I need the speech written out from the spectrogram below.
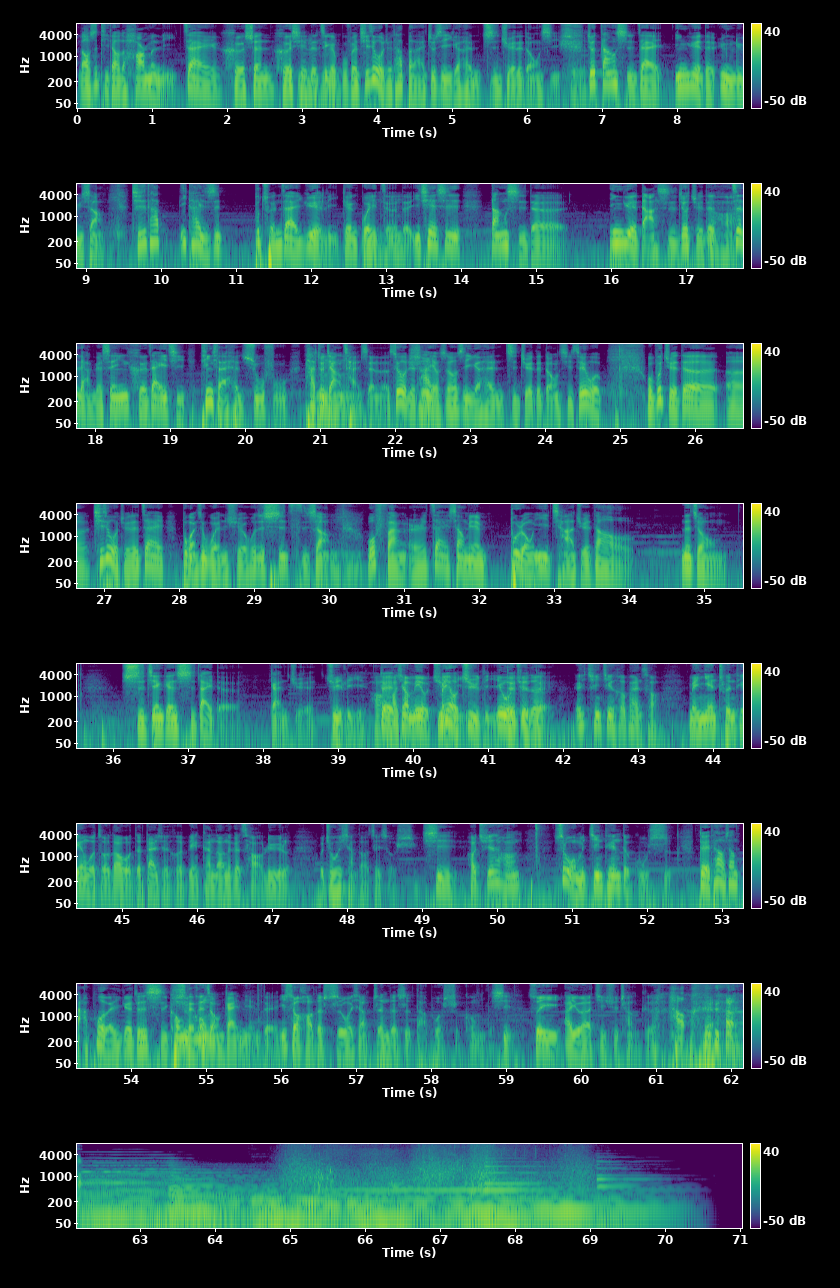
老师提到的 harmony 在和声和谐的这个部分，其实我觉得它本来就是一个很直觉的东西。是，就当时在音乐的韵律上，其实它一开始是不存在乐理跟规则的，一切是当时的。音乐大师就觉得这两个声音合在一起听起来很舒服，他就这样产生了。所以我觉得他有时候是一个很直觉的东西。所以我我不觉得呃，其实我觉得在不管是文学或者诗词上，我反而在上面不容易察觉到那种时间跟时代的感觉，距离哈，对好像没有距离，没有距离，因为我觉得哎，青青河畔草，每年春天我走到我的淡水河边，看到那个草绿了，我就会想到这首诗。是好，觉得好像是我们今天的故事。对它好像打破了一个就是时空的那种概念，对，一首好的诗，我想真的是打破时空的。是所以阿佑要继续唱歌。好。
